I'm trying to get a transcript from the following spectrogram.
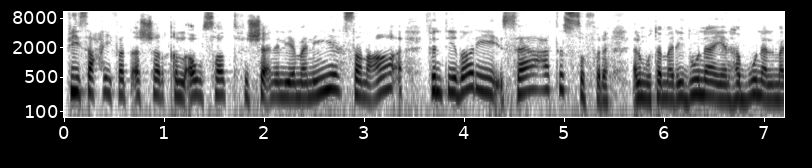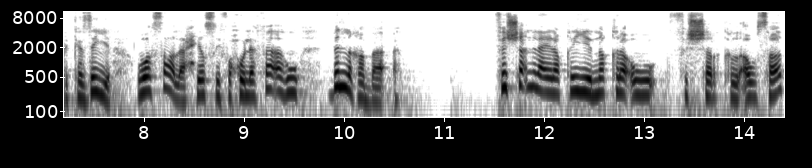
في صحيفة الشرق الأوسط في الشأن اليمني صنعاء في انتظار ساعة الصفر المتمردون ينهبون المركزي وصالح يصف حلفائه بالغباء. في الشأن العراقي نقرأ في الشرق الأوسط.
